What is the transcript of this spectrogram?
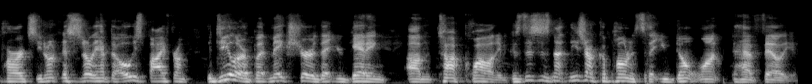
parts. You don't necessarily have to always buy from the dealer, but make sure that you're getting um, top quality because this is not these are components that you don't want to have failure.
